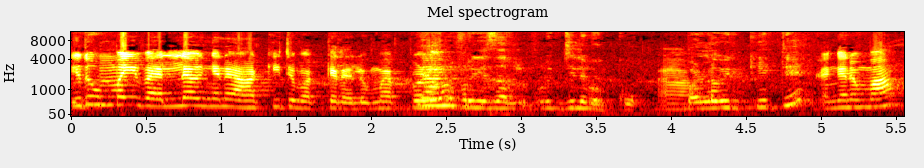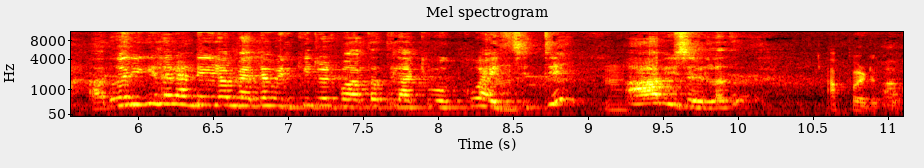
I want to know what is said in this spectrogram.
ഇത് ഉമ്മ ഈ വെല്ലം ഇങ്ങനെ ആക്കിയിട്ട് വെക്കലല്ലോ? ഉമ്മ എപ്പോഴും? ഫ്രീസറിൽ ഫ്രിഡ്ജിൽ വെക്കും. വെള്ളം ഉരുക്കിയിട്ട് എങ്ങനെ ഉമ്മ? അത് ഒരു കിലോ രണ്ട് കിലോ വെല്ലം ഉരുക്കിയിട്ട് ഒരു പാത്രത്തിലാക്കി വെക്കും അരിച്ചിട്ട് ആവശ്യമുള്ളത് അപ്പൊ എടുക്കും.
